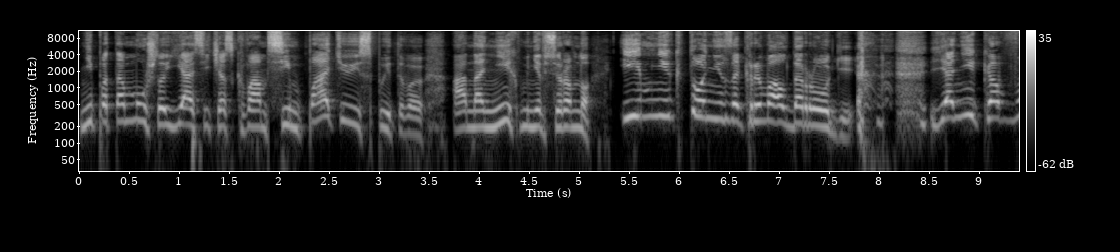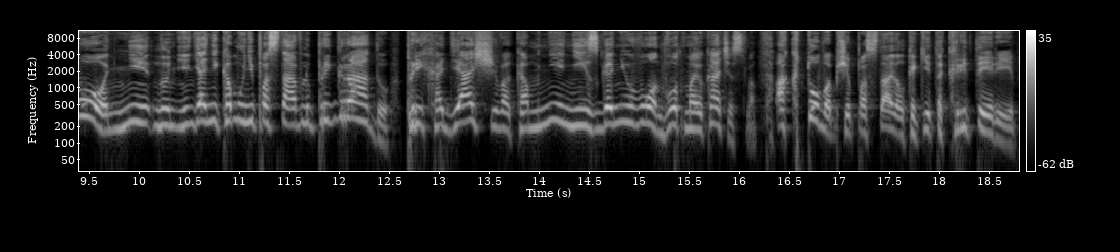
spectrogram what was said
Не потому, что я сейчас к вам симпатию испытываю, а на них мне все равно. Им никто не закрывал дороги. Я никого, не, ну, я никому не поставлю преграду. Приходящего ко мне не изгоню вон. Вот мое качество. А кто вообще поставил какие-то критерии?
